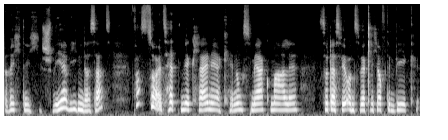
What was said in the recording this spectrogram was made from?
richtig schwerwiegender Satz fast so, als hätten wir kleine Erkennungsmerkmale, so dass wir uns wirklich auf dem Weg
